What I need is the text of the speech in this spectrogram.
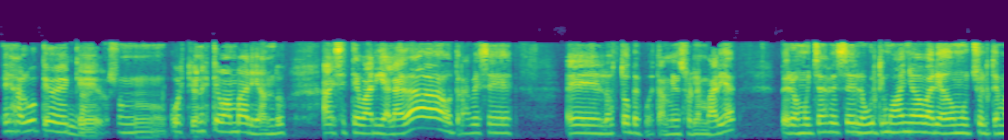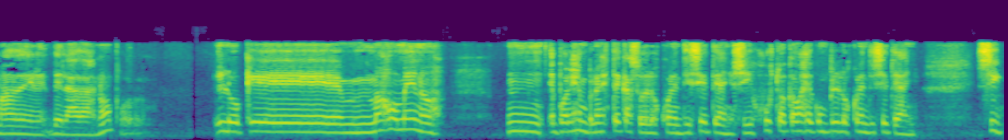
es algo que, que, son cuestiones que van variando. A veces te varía la edad, otras veces eh, los topes pues también suelen variar, pero muchas veces en los últimos años ha variado mucho el tema de, de la edad, ¿no? Por lo que más o menos Mm, por ejemplo, en este caso de los 47 años, si justo acabas de cumplir los 47 años, si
